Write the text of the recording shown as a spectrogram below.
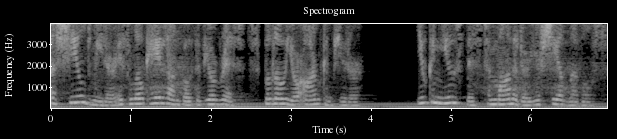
A shield meter is located on both of your wrists below your arm computer. You can use this to monitor your shield levels.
